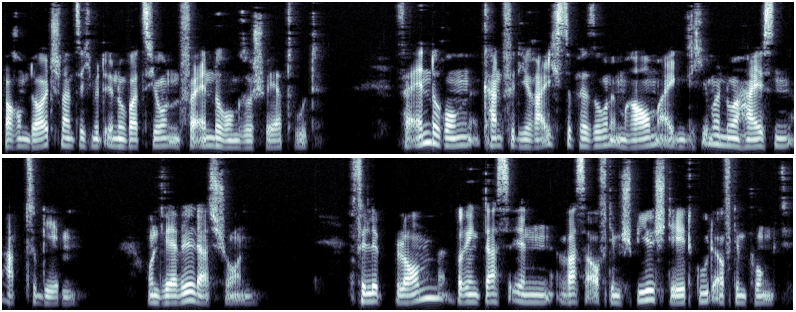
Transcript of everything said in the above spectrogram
warum Deutschland sich mit Innovation und Veränderung so schwer tut. Veränderung kann für die reichste Person im Raum eigentlich immer nur heißen, abzugeben. Und wer will das schon? Philipp Blom bringt das in Was auf dem Spiel steht gut auf den Punkt.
